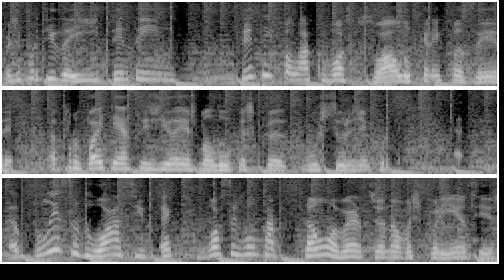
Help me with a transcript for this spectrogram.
Mas a partir daí tentem tentem falar com o vosso pessoal o que querem fazer, aproveitem essas ideias malucas que, que vos surgem, porque a beleza do ácido é que vocês vão estar tão abertos a novas experiências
